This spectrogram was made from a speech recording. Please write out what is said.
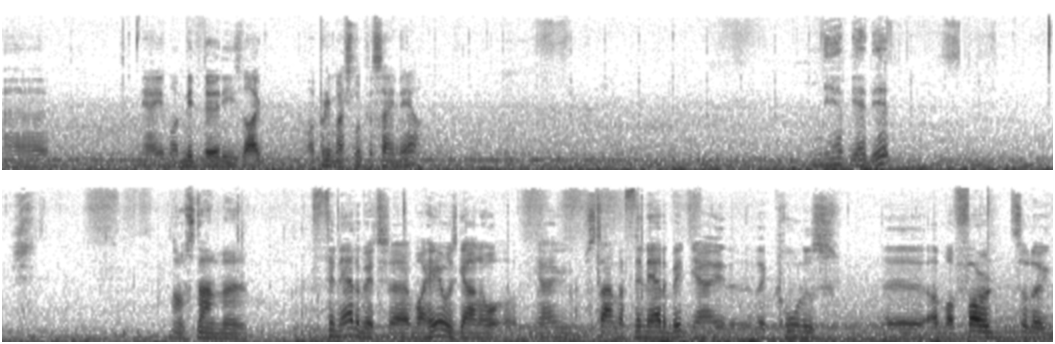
uh, you know, in my mid 30s, like, I pretty much look the same now. Yep, yep, yep. I was starting to thin out a bit. Uh, my hair was going, all, you know, starting to thin out a bit. You know, the, the corners uh, of my forehead sort of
